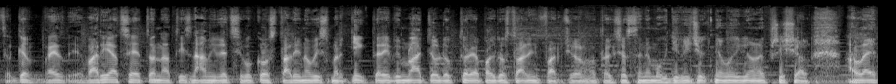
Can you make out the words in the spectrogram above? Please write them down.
celkem va- variace je to na ty známé věci okolo Stalinovy smrti, který vymlátil doktora a pak dostal infarkt, no, takže se nemohl divit, že k němu nikdo nepřišel. Ale,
